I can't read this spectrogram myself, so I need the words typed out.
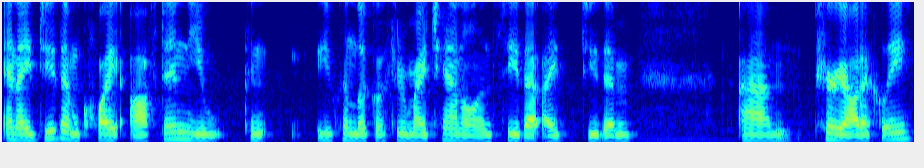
and I do them quite often. You can you can look through my channel and see that I do them um, periodically,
